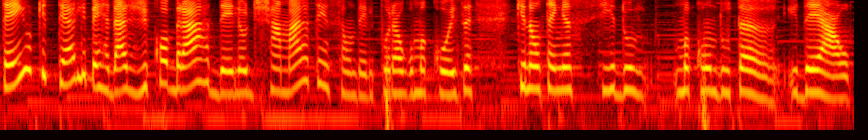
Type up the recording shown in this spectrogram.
tenho que ter a liberdade de cobrar dele ou de chamar a atenção dele por alguma coisa que não tenha sido uma conduta ideal.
